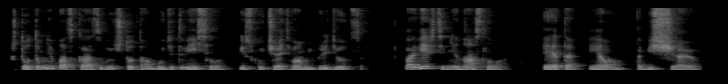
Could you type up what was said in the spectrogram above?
Что-то мне подсказывает, что там будет весело, и скучать вам не придется. Поверьте мне на слово. Это я вам обещаю.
